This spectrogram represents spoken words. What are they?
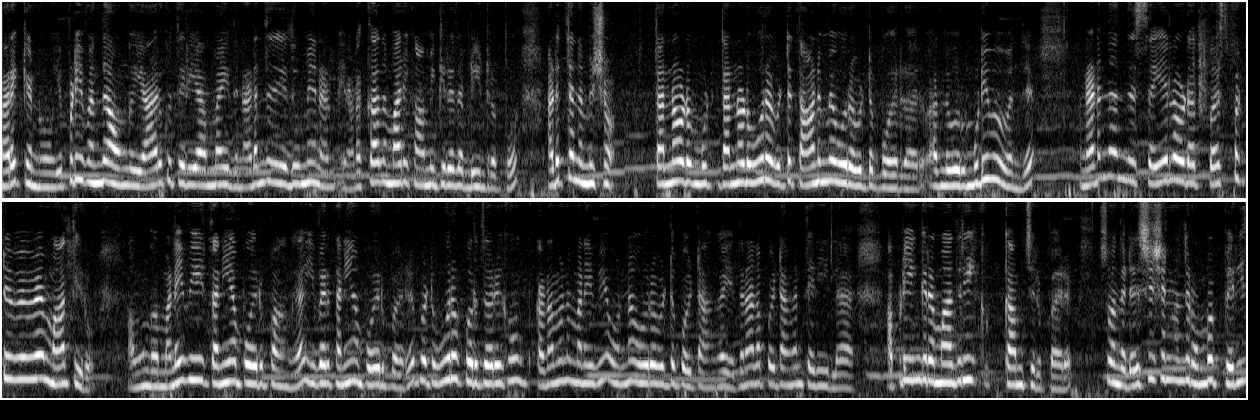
மறைக்கணும்? எப்படி வந்து அவங்க யாருக்கும் தெரியாமல் இது நடந்தது எதுவுமே நடக்காத மாதிரி காமிக்கிறது அப்படின்றப்போ அடுத்த நிமிஷம் தன்னோட மு தன்னோட ஊரை விட்டு தானுமே ஊரை விட்டு போயிடுறாரு. அந்த ஒரு முடிவு வந்து நடந்த அந்த செயலோட பெர்ஸ்பெக்டிவே மாற்றிடும் அவங்க மனைவி தனியாக போயிருப்பாங்க இவர் தனியாக போயிருப்பார் பட் ஊரை பொறுத்த வரைக்கும் கணவன் மனைவி ஒன்றா ஊரை விட்டு போயிட்டாங்க. எதனால் போயிட்டாங்கன்னு தெரியல. அப்படிங்கிற மாதிரி காமிச்சிருப்பார். ஸோ அந்த டெசிஷன் வந்து ரொம்ப பெரிய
